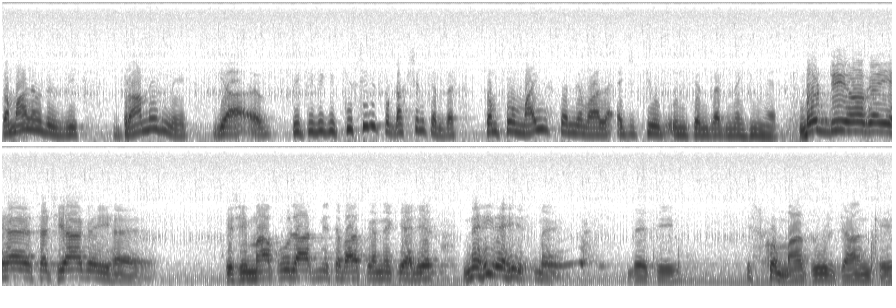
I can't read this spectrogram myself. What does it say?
कमाल अहमद रिजवी ड्रामे में या पीटीवी की किसी भी प्रोडक्शन के अंदर कंप्रोमाइज करने वाला एटीट्यूड उनके अंदर नहीं है। बुद्धि हो गई है, सठिया गई है। किसी माकूल आदमी से बात करने की अहलियत नहीं रही इसमें। बेटी इसको माजूर जान के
